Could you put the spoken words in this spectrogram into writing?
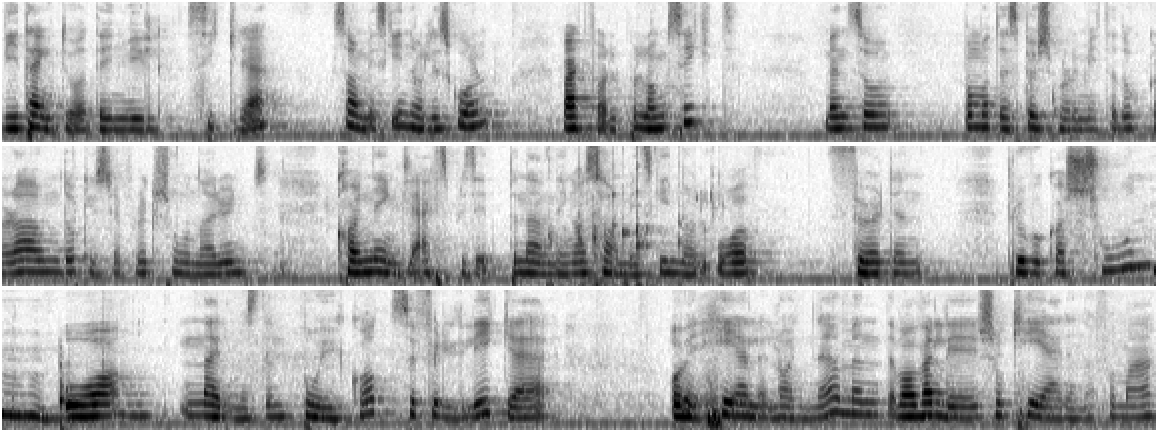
vi tenkte jo at den vil sikre samisk innhold i skolen. I hvert fall på lang sikt. Men så på en måte spørsmålet mitt til dere da, om deres refleksjoner rundt kan egentlig eksplisitt benevning av samisk innhold òg føre til en provokasjon Mm. og nærmest en boikott. Selvfølgelig ikke over hele landet, men det var veldig sjokkerende for meg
